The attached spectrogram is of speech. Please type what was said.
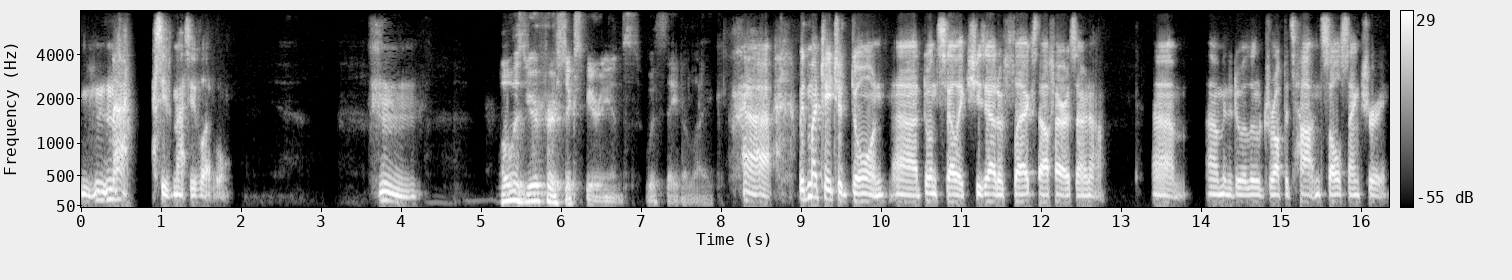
massive, massive level. Hmm. What was your first experience with Theta like? With my teacher, Dawn, uh, Dawn Selick, she's out of Flagstaff, Arizona. Um, I'm going to do a little drop. It's Heart and Soul Sanctuary.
